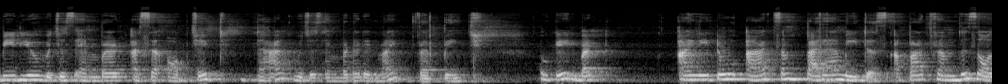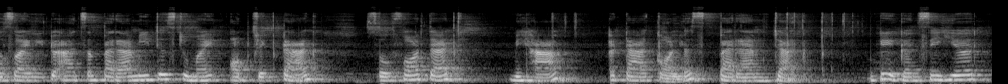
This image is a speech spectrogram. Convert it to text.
video which is embedded as an object tag which is embedded in my web page. Okay but I need to add some parameters. Apart from this also I need to add some parameters to my object tag. So for that we have a tag called as param tag okay you can see here.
